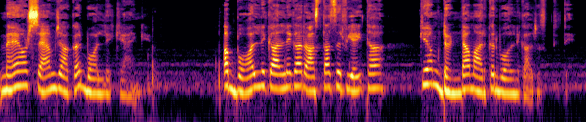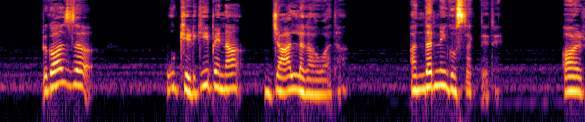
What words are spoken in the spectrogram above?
मैं और सैम जाकर बॉल लेके आएँगे। अब बॉल निकालने का रास्ता सिर्फ़ यही था कि हम डंडा मारकर बॉल निकाल सकते थे। बिकॉज़, वो खिड़की पे ना जाल लगा हुआ था। अंदर नहीं घुस सकते थे। और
